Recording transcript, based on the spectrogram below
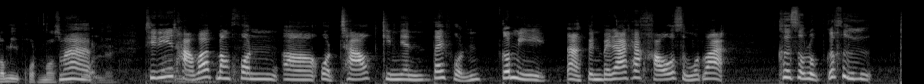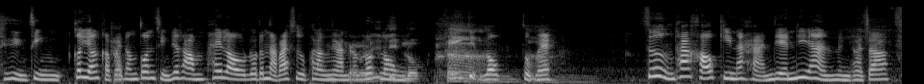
ก็มีผลพอสมควรเลย ทีนี้ถามว่าบางคนเอ่ออดเช้ากินเย็นได้ผลก็มีอะเป็นไปได้ถ้าเขาสมมุติว่า คือสรุปก็คือจริงๆก็ย้อนกลับไปตอนต้นสิ่งที่ทำให้เราลดน้ำหนักได้คือพลังงานมันลดลงแคลอรี่ที่ติดลบถูกไหมซึ่งถ้าเขากินอาหารเย็นที่อ่านหนึ่งอาจจะแฟ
